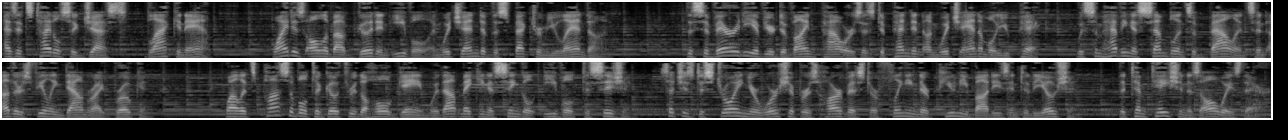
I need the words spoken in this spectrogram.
As its title suggests, Black and Amp. White is all about good and evil and which end of the spectrum you land on. The severity of your divine powers is dependent on which animal you pick, with some having a semblance of balance and others feeling downright broken. While it's possible to go through the whole game without making a single, evil, decision, such as destroying your worshippers' harvest or flinging their puny bodies into the ocean, the temptation is always there.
